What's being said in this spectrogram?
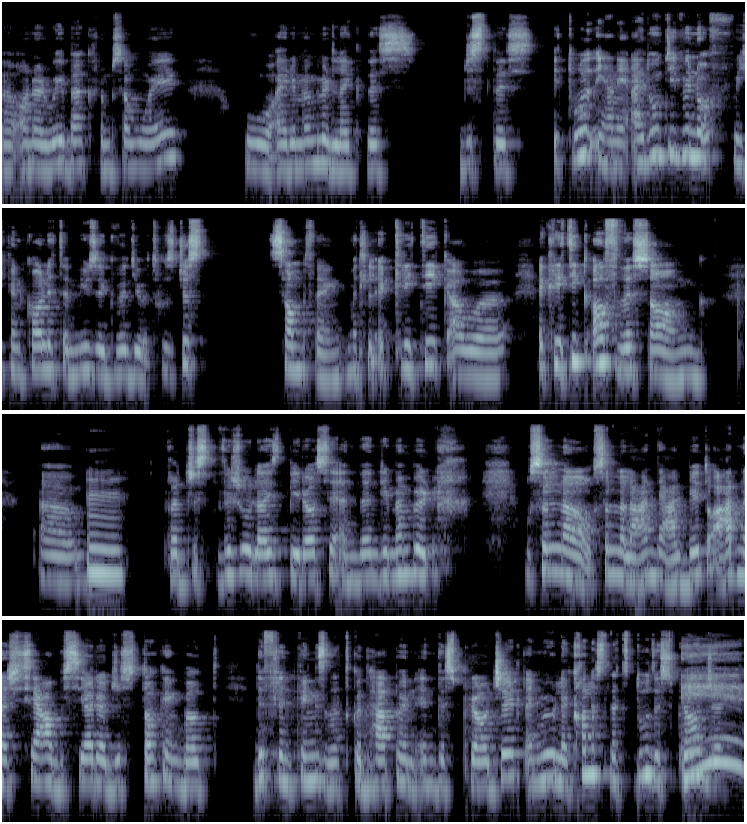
uh, on our way back from somewhere. Oh, I remember like this, just this. It was يعني I don't even know if we can call it a music video. It was just something مثل a critique أو a, a critique of the song. Um, mm. that just visualized براسي and then remember وصلنا وصلنا لعندي على البيت وقعدنا شي ساعة بالسيارة just talking about different things that could happen in this project and we were like خلص let's do this project إيه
